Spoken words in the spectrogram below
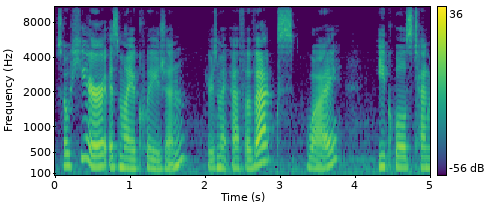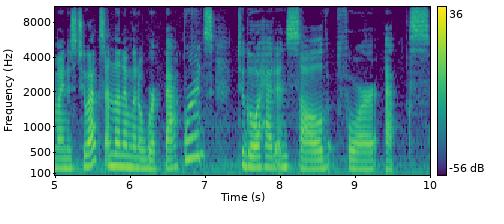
So here is my equation. Here's my f of x, y, equals 10 minus 2x, and then I'm going to work backwards to go ahead and solve for x.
